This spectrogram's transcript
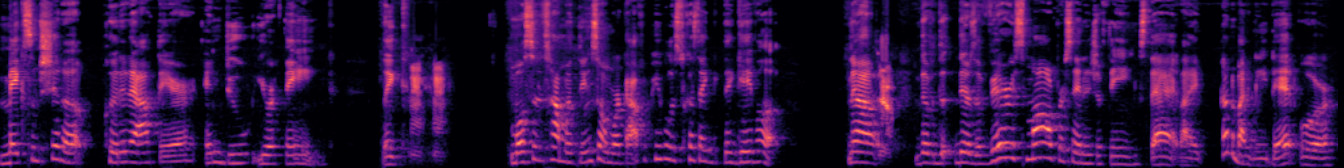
Make some shit up, put it out there, and do your thing. Like mm-hmm. most of the time when things don't work out for people it's because they, they gave up now Yeah. the, the, there's a very small percentage of things that like nobody need that or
